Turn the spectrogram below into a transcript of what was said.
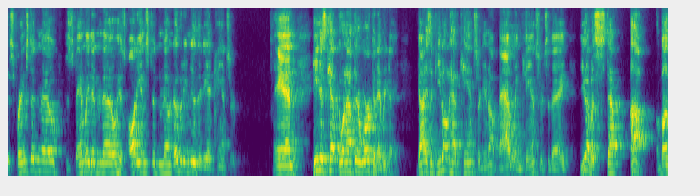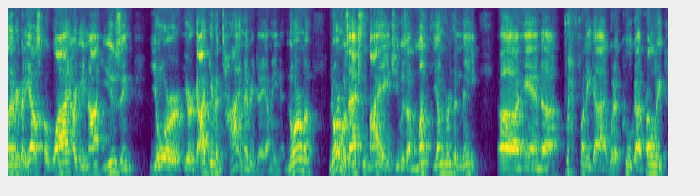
His friends didn't know, his family didn't know, his audience didn't know. Nobody knew that he had cancer. And he just kept going out there working every day. Guys, if you don't have cancer and you're not battling cancer today, you have a step up above everybody else. But why are you not using your your God-given time every day. I mean, Norma Norm was actually my age. He was a month younger than me. Uh, and uh, what a funny guy. What a cool guy. Probably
